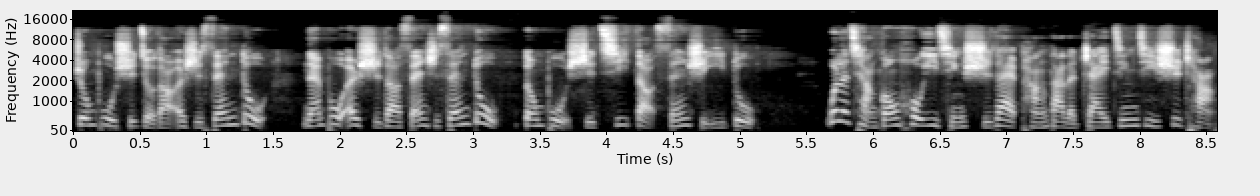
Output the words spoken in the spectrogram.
中部十九到二十三度，南部二十到三十三度，东部十七到三十一度。为了抢攻后疫情时代庞大的宅经济市场，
